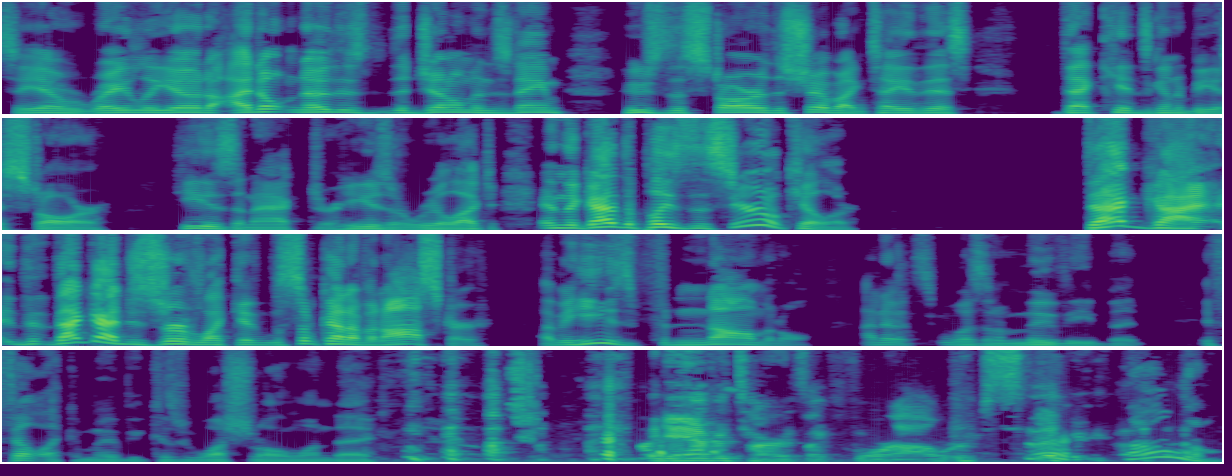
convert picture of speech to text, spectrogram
So yeah, Ray Liotta. I don't know this the gentleman's name who's the star of the show, but I can tell you this: that kid's going to be a star. He is an actor. He is a real actor. And the guy that plays the serial killer, that guy, th- that guy deserved like a, some kind of an Oscar. I mean, he's phenomenal. I know it wasn't a movie, but it felt like a movie because we watched it all in one day. Like Avatar, it's like four hours. phenomenal.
